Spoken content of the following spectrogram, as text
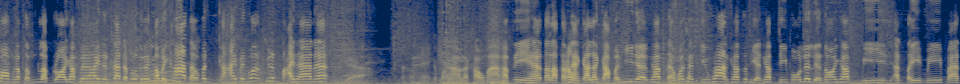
ป้อมครับสำหรับรอยครับเพื่อให้ทางด้านดับเบิลตัวเทเข้าไปฆ่าแต่มันกลายเป็นว่าเพื่อนตายแทนนะ แทงเข้าไปอ้าวแล้วเข้ามาครับนี่ฮะตลับตำแหน่งกันแล้วกลับมาที่เดิมครับ แต่ว่าใช้สกิลพลาดครับเสถียรครับ G4 เลือดเหลือน้อยครับ มีอันติมีแปด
